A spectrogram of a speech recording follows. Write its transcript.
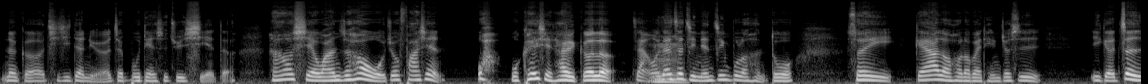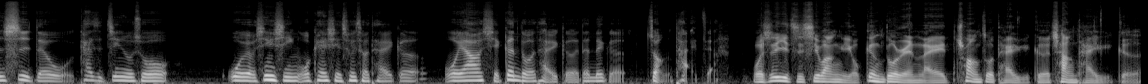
那个《奇迹的女儿》这部电视剧写的。然后写完之后，我就发现哇，我可以写台语歌了。这样，我在这几年进步了很多。所以《给阿罗和罗北婷》就是一个正式的，我开始进入说，我有信心，我可以写出一首台语歌，我要写更多的台语歌的那个状态。这样。我是一直希望有更多人来创作台语歌、唱台语歌。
